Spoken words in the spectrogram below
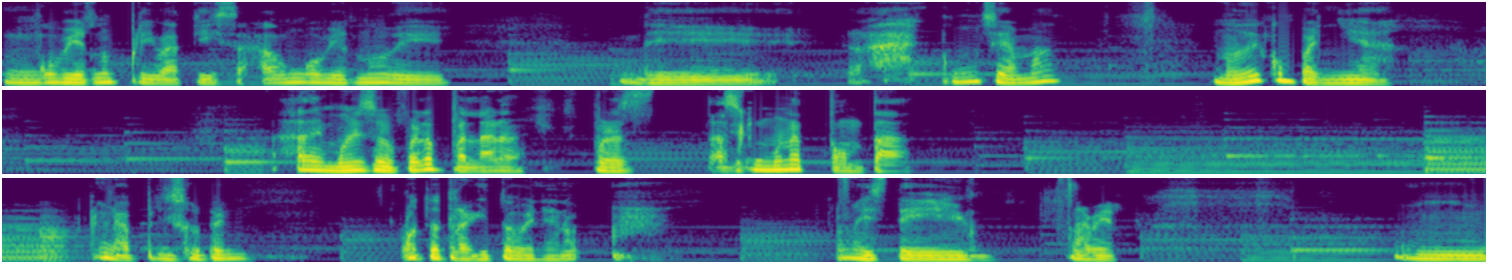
Un gobierno privatizado, un gobierno de... de ah, ¿Cómo se llama? No de compañía. Ah, demonios, se me fue la palabra. Pero es así como una tontada. Ah, disculpen, otro traguito veneno. Este, a ver. Mm,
